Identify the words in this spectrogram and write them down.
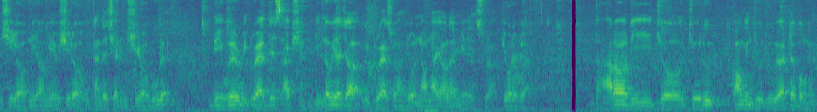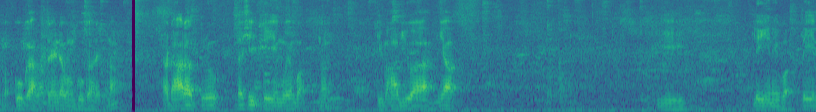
မရှိတော့ဘူးနေအောင်မြင်မရှိတော့ဘူးကန်တက်ချက်မရှိတော့ဘူးတဲ့ they will regret this action ဒီလောက်ရကြောင့် regret ဆိုတာသူတို့နောက်ထားရောက်လိုက်မယ်ဆိုတာပြောတယ်ဗျဒါကတော့ဒီဂျိုဂျိုဒုကောင်းကင်ဂျိုဒုရတက်ပုံတွေပေါ့ကိုကပါတိုင်းတက်ပုံကိုကတယ်ပေါ့နော်ဒါဒါကတော့သူတို့လက်ရှိလေရင်ခွင်းပေါ့နော်ဒီမဟာဗျူဟာမြောက်ဒီလေရင်တွေပေါ့လေရင်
